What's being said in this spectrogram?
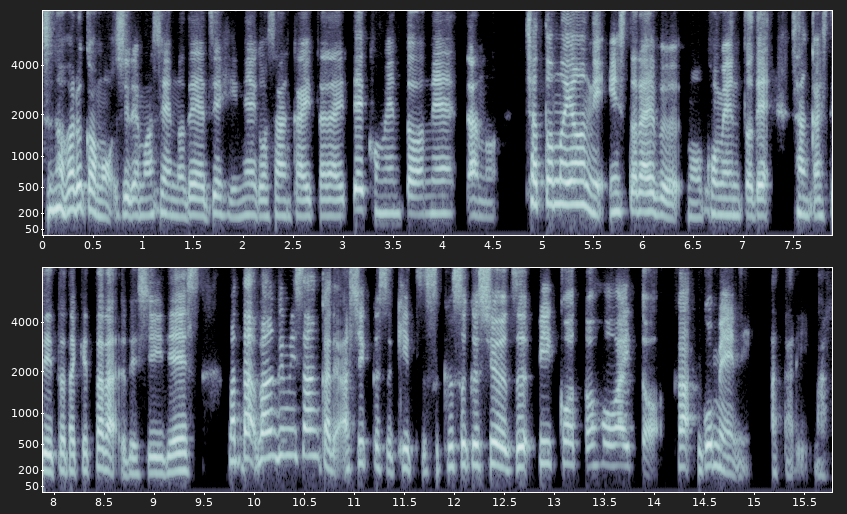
つながるかもしれませんので、ぜひね、ご参加いただいて、コメントをね、あの、チャットのようにインスタライブもコメントで参加していただけたら嬉しいです。また番組参加でアシックスキッズスクスクシューズピーコットホワイトが5名に当たります。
